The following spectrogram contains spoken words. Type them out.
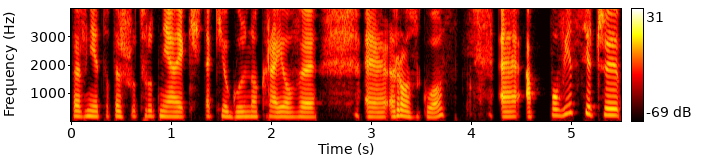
pewnie to też utrudnia jakiś taki ogólnokrajowy rozgłos. A powiedzcie, czy.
